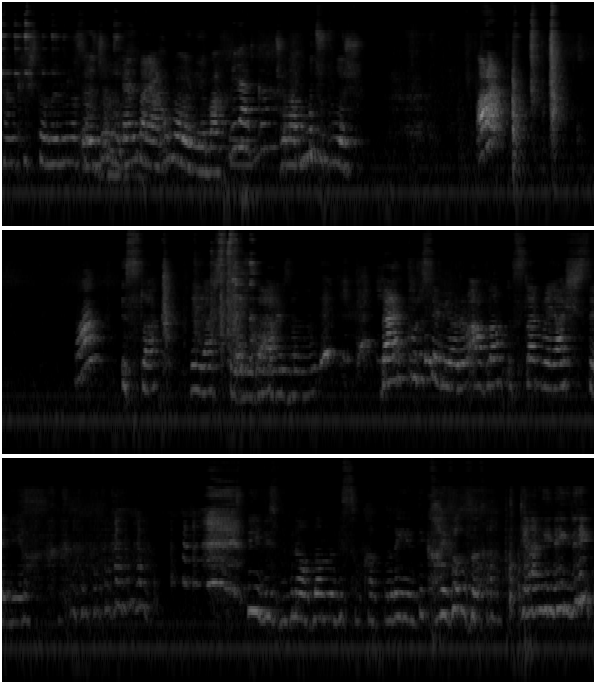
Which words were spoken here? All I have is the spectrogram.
kanka iştahlarını nasıl Sözcüm alacağım? benim ayağımla oynuyor bak. Bir dakika. Çorabım mı tutmuş? Aa! Lan. Islak ve yaş seviyorum her zaman. Ben kuru seviyorum. Ablam ıslak ve yaş seviyor. Bir biz bugün ablamla bir sokaklara girdik kaybolduk. Yani yine gidelim.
